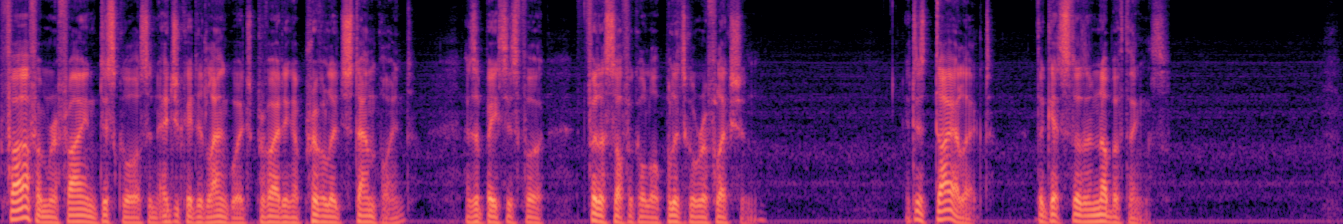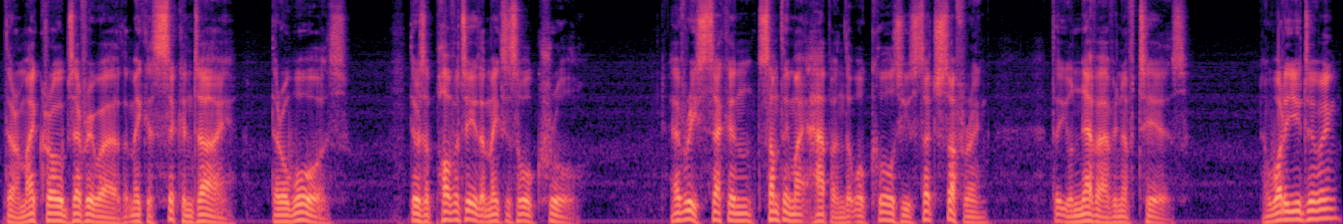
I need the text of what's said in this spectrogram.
Far from refined discourse and educated language providing a privileged standpoint as a basis for philosophical or political reflection, it is dialect that gets to the nub of things. There are microbes everywhere that make us sick and die. There are wars. There is a poverty that makes us all cruel. Every second, something might happen that will cause you such suffering that you'll never have enough tears. And what are you doing?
